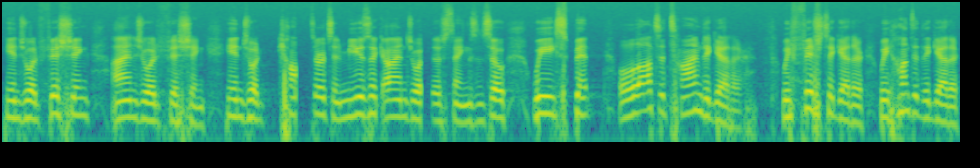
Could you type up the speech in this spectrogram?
He enjoyed fishing, I enjoyed fishing. He enjoyed concerts and music, I enjoyed those things. And so we spent lots of time together. We fished together. We hunted together.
